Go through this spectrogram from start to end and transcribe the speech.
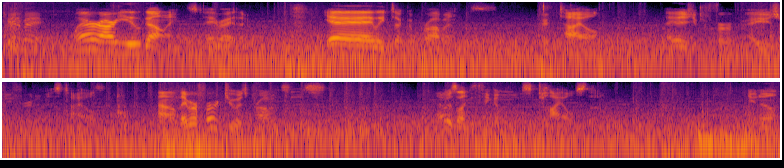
Firme. Where are you going? Stay right there. Yay, we took a province. Or tile. I usually prefer I usually refer to them as tiles. Oh, they refer to as provinces. I always like to think of them as tiles though. You know?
